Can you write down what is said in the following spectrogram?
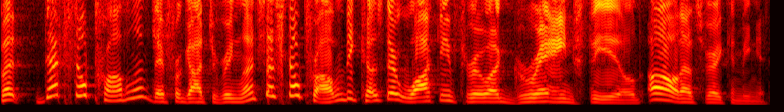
But that's no problem. They forgot to bring lunch. That's no problem because they're walking through a grain field. Oh, that's very convenient.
